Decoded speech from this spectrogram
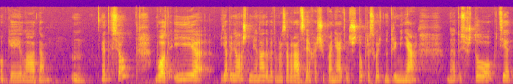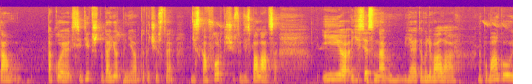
окей, ладно, М, это все, вот, и я поняла, что мне надо в этом разобраться, я хочу понять, вот, что происходит внутри меня, да, то есть что, где там такое сидит, что дает мне вот это чувство дискомфорта, чувство дисбаланса. И, естественно, я это выливала на бумагу,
